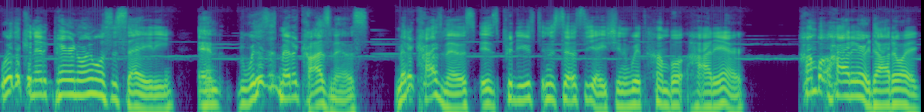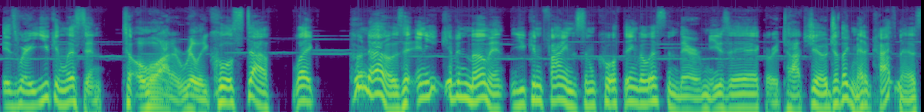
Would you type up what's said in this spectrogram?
we're the Kinetic Paranormal Society, and this is Metacosmos. Metacosmos is produced in association with Humboldt Hot Air. HumboldtHotAir.org is where you can listen to a lot of really cool stuff. Like, who knows, at any given moment, you can find some cool thing to listen there music or a talk show, just like Metacosmos.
